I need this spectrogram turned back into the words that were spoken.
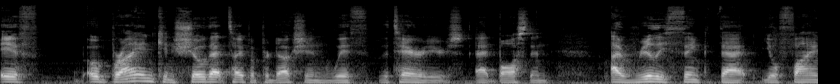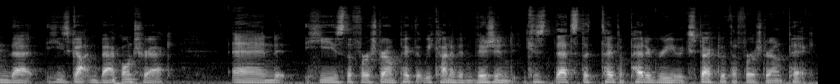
if O'Brien can show that type of production with the Terriers at Boston, I really think that you'll find that he's gotten back on track and he's the first round pick that we kind of envisioned because that's the type of pedigree you expect with a first round pick.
